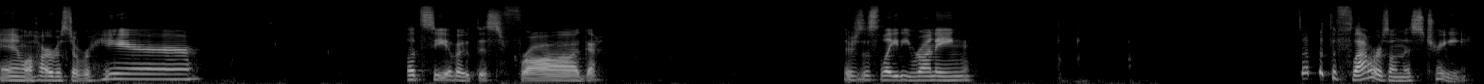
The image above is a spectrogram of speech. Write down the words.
And we'll harvest over here. Let's see about this frog. There's this lady running. What's up with the flowers on this tree?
